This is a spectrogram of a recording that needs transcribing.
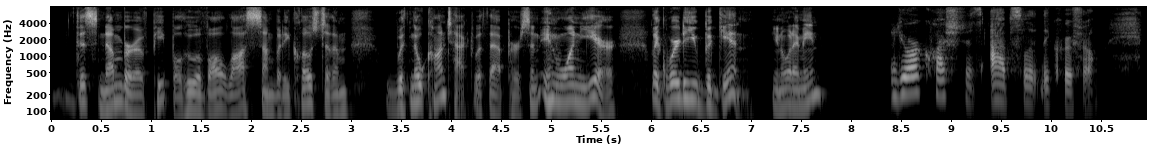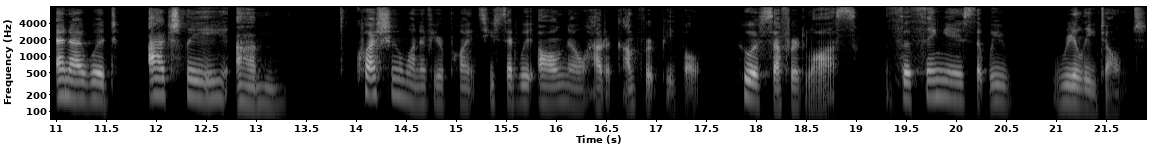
this number of people who have all lost somebody close to them with no contact with that person in one year, like where do you begin? You know what I mean? Your question is absolutely crucial. And I would actually um, question one of your points. You said we all know how to comfort people who have suffered loss. The thing is that we really don't.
